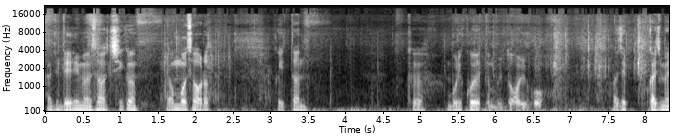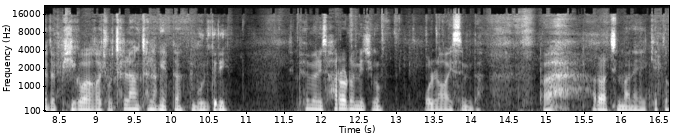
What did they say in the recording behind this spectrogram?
아주 내리면서 지금 연못에 얼어 그 있던 그 물이 고였던 물도 얼고 어제까지만 해도 비가 와가지고 찰랑찰랑했던 물들이 표면이 살얼음이 지금 올라와 있습니다. 와, 하루아침 만에 이렇게 또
